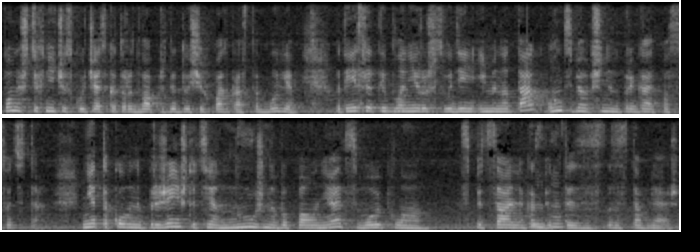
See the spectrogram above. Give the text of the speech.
помнишь техническую часть, которая два предыдущих подкаста были? Вот если ты планируешь свой день именно так, он тебя вообще не напрягает, по сути-то. Нет такого напряжения, что тебе нужно выполнять свой план специально как бы ты заставляешь.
